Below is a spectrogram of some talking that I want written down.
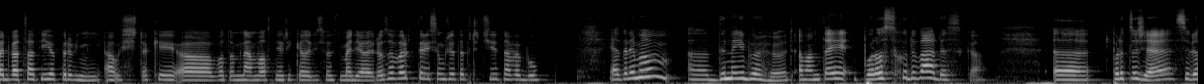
uh, 21. A už taky uh, o tom nám vlastně říkali, když jsme s nimi dělali rozhovor, který si můžete přečíst na webu. Já tady mám uh, The Neighborhood a mám tady porozchodová deska. Uh, protože si do,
